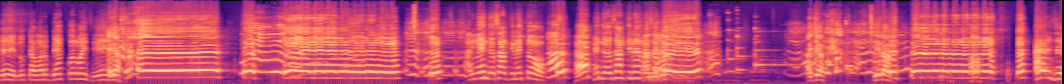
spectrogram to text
হে লোকটা আমার ব্যাগ কল হয়েছে। এইটা আমি হেন্দে চালতি নাই তো। হ্যাঁ? হেন্দে চালতি নাই সালতি দাও আচ্ছা দিলাম এই যে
